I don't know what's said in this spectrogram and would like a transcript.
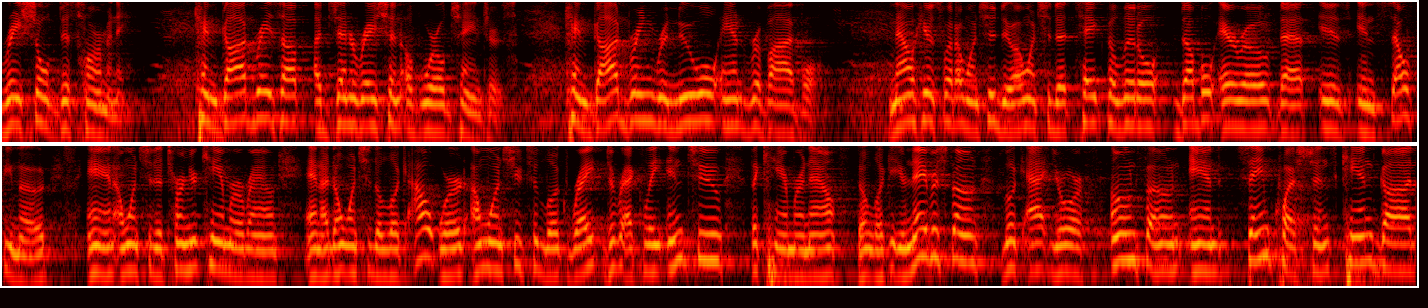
racial disharmony? Can God raise up a generation of world changers? Can God bring renewal and revival? Now, here's what I want you to do I want you to take the little double arrow that is in selfie mode, and I want you to turn your camera around. And I don't want you to look outward, I want you to look right directly into the camera now. Don't look at your neighbor's phone, look at your own phone. And same questions Can God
